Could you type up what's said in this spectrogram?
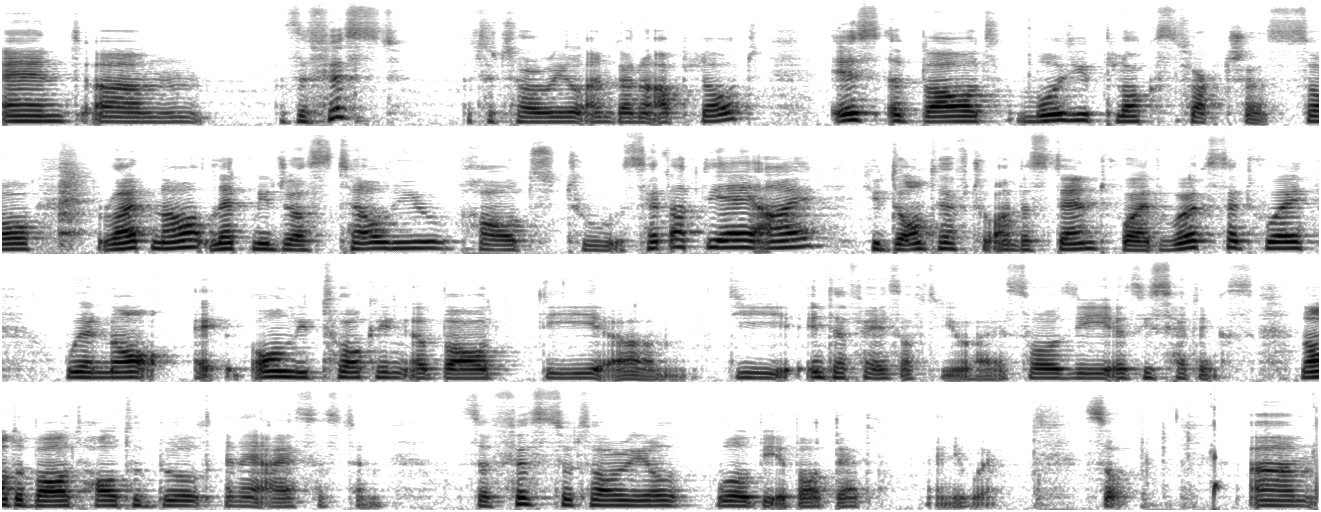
And um, the fifth tutorial I'm gonna upload is about multi-block structures. So right now, let me just tell you how to set up the AI. You don't have to understand why it works that way we're now only talking about the um, the interface of the UI, so the, uh, the settings, not about how to build an AI system. The fifth tutorial will be about that anyway. So, um,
